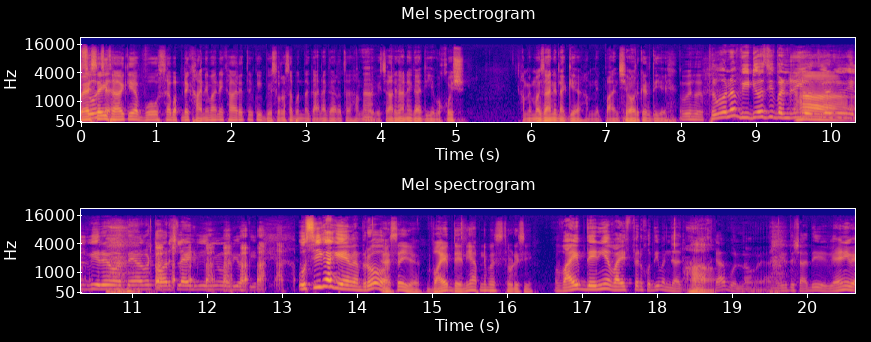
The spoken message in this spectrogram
वैसे ही है। था कि अब वो सब अपने खाने वाने खा रहे थे कोई बेसुरा सा बंदा गाना गा रहा था हमने लगे चार गाने गा दिए वो खुश। हमें मज़ा आने लग गया हमने पाँच छः और कर दिए। फिर वो ना वीडियोस भी बन रही हाँ। होती है। और वो भी रहे होते हैं और टॉर्च लाइट भी नहीं हो रही होती। उसी का गेम है ब्रो ऐसा ही है वाइब देनी है आपने बस थोड़ी सी। वाइफ देनी है वाइफ फिर खुद ही बन जाती है। हाँ। क्या बोल रहा हूँ मैं? मेरी तो शादी हुई है। एनीवे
